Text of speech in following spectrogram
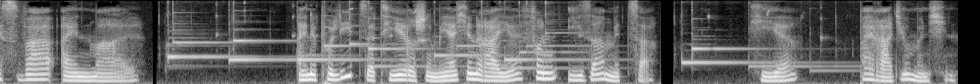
Es war einmal eine politsatirische Märchenreihe von Isa Mitzer. Hier bei Radio München.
